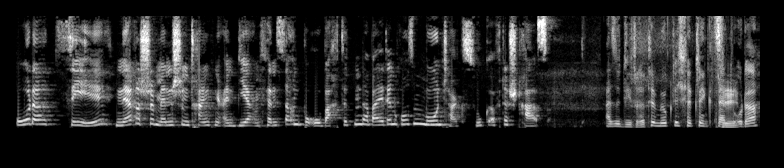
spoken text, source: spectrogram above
Oder C. Närrische Menschen tranken ein Bier am Fenster und beobachteten dabei den Rosenmontagszug auf der Straße. Also die dritte Möglichkeit klingt nett, oder?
